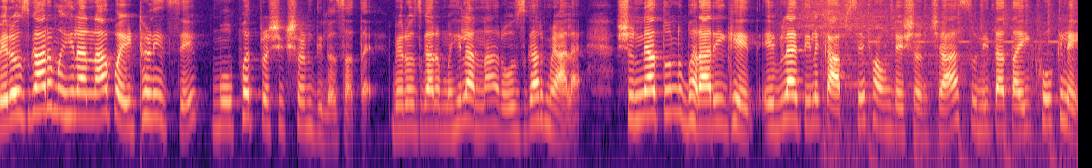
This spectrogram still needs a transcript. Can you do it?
बेरोजगार महिलांना पैठणीचे मोफत प्रशिक्षण दिलं जात आहे. बेरोजगार महिलांना रोजगार मिळालाय. शून्यातून भरारी घेत येवल्यातील कापसे फाउंडेशनच्या सुनीताताई खोकले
